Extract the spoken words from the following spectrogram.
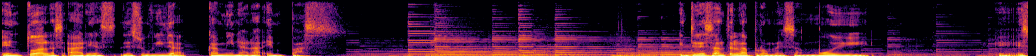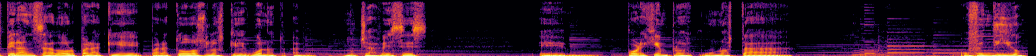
en todas las áreas de su vida caminará en paz. Interesante la promesa, muy eh, esperanzador para que para todos los que bueno muchas veces eh, por ejemplo uno está ofendido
